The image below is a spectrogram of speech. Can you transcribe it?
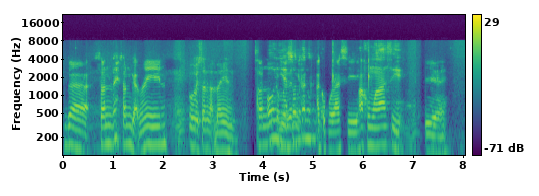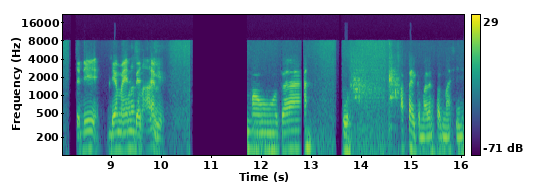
Enggak, Son Son nggak main. Oh, Son nggak main. Son Oh iya, Son kan- ak- akumulasi. akumulasi Iya. Jadi dia main Orang bad Ali. mau uh, apa ya kemarin formasinya?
